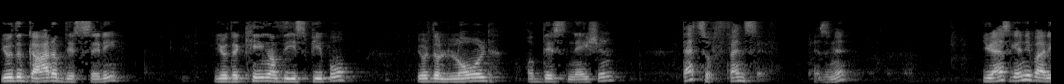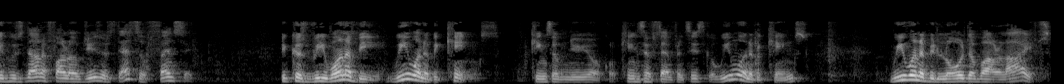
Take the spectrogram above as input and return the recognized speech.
You're the God of this city. You're the King of these people. You're the Lord of this nation. That's offensive, isn't it? You ask anybody who's not a follower of Jesus, that's offensive. Because we want to be, we want to be kings, kings of New York or kings of San Francisco. We want to be kings. We want to be Lord of our lives,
